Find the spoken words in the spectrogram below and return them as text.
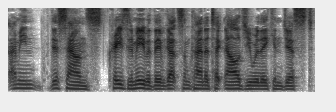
I mean this sounds crazy to me, but they've got some kind of technology where they can just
